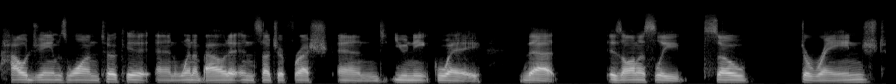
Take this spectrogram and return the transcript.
how James Wan took it and went about it in such a fresh and unique way that is honestly so deranged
